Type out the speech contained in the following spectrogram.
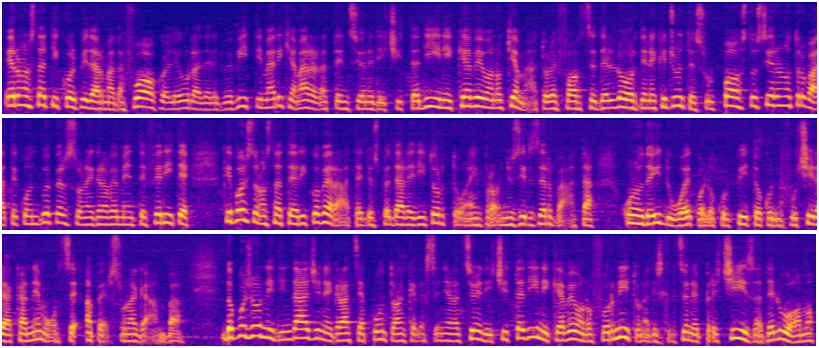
Erano stati i colpi d'arma da fuoco e le urla delle due vittime a richiamare l'attenzione dei cittadini che avevano chiamato le forze dell'ordine che giunte sul posto si erano trovate con due persone gravemente ferite che poi sono state ricoverate agli ospedali di Tortona in prognosi riservata. Uno dei due, quello colpito con il fucile a canne mozze, ha perso una gamba. Dopo giorni di indagine, grazie appunto anche alle segnalazioni dei cittadini che avevano fornito una descrizione precisa dell'uomo,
